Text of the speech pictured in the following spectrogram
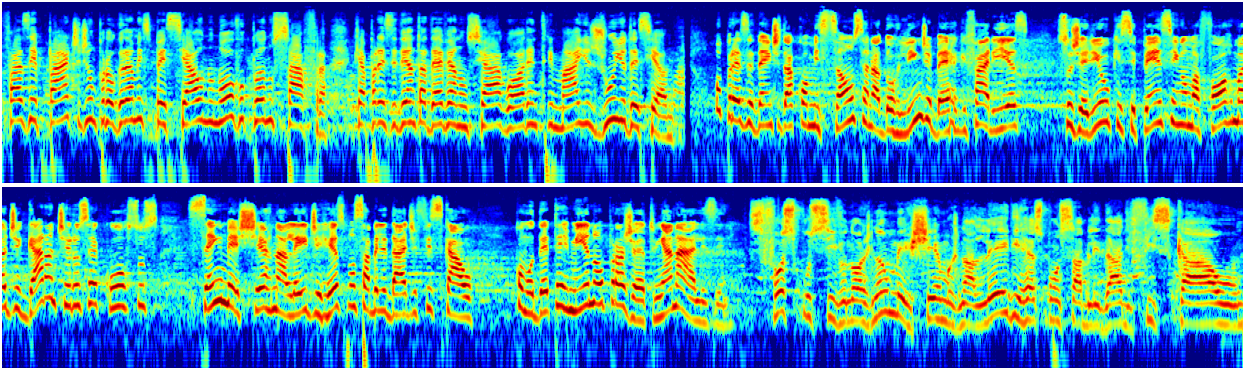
fazer parte de um programa especial no novo Plano Safra, que a presidenta deve anunciar agora entre maio e junho desse ano. O presidente da comissão, senador Lindbergh Farias, sugeriu que se pense em uma forma de garantir os recursos sem mexer na lei de responsabilidade fiscal como determina o projeto em análise. Se fosse possível nós não mexermos na lei de responsabilidade fiscal,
